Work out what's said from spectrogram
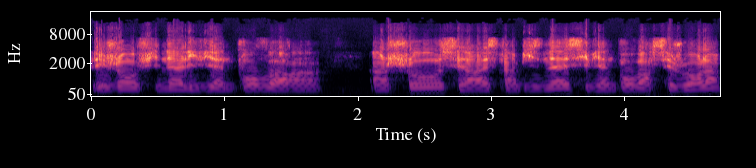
Les gens, au final, ils viennent pour voir un, un show, ça reste un business, ils viennent pour voir ces joueurs-là.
